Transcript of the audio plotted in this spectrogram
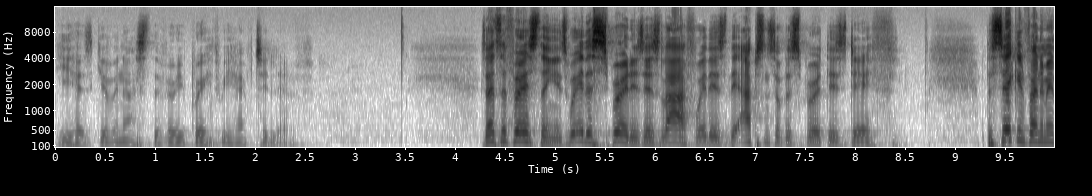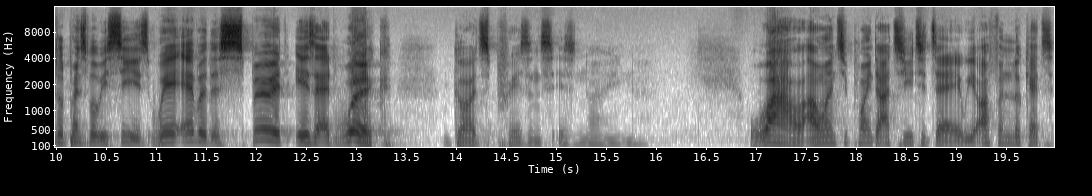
he has given us the very breath we have to live. So that's the first thing is where the spirit is, there's life. Where there's the absence of the spirit, there's death. The second fundamental principle we see is wherever the spirit is at work, God's presence is known. Wow, I want to point out to you today, we often look at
